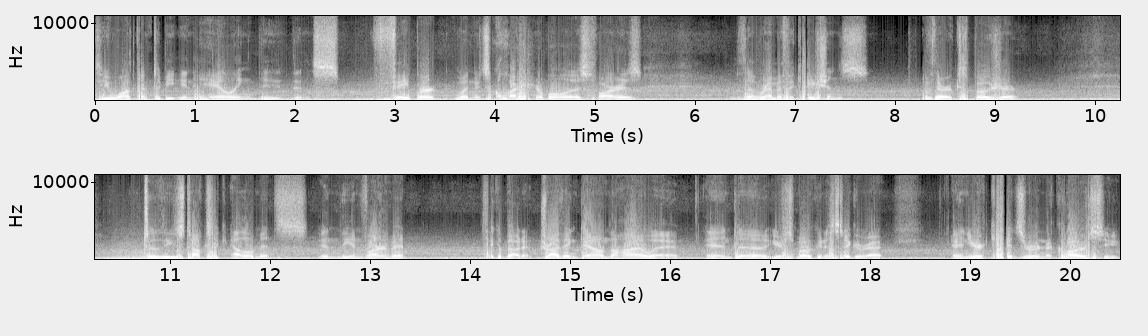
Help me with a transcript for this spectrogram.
Do you want them to be inhaling the, this vapor when it's questionable as far as the ramifications of their exposure to these toxic elements in the environment? Think about it. Driving down the highway and uh, you're smoking a cigarette and your kids are in a car seat.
